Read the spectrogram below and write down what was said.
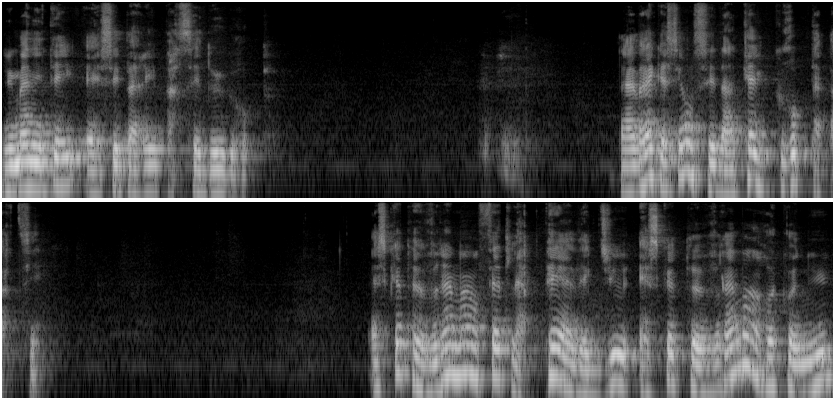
L'humanité est séparée par ces deux groupes. La vraie question, c'est dans quel groupe tu appartiens. Est-ce que tu as vraiment fait la paix avec Dieu? Est-ce que tu as vraiment reconnu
